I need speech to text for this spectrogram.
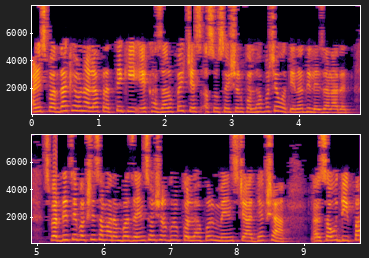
आणि स्पर्धा खेळून आल्या प्रत्येकी एक हजार रुपये चेस असोसिएशन कोल्हापूरच्या वतीनं दिले जाणार आहेत. स्पर्धेचे बक्षीस समारंभ जैन सोशल ग्रुप कोल्हापूर मेन्सच्या अध्यक्षा सौ दीपा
